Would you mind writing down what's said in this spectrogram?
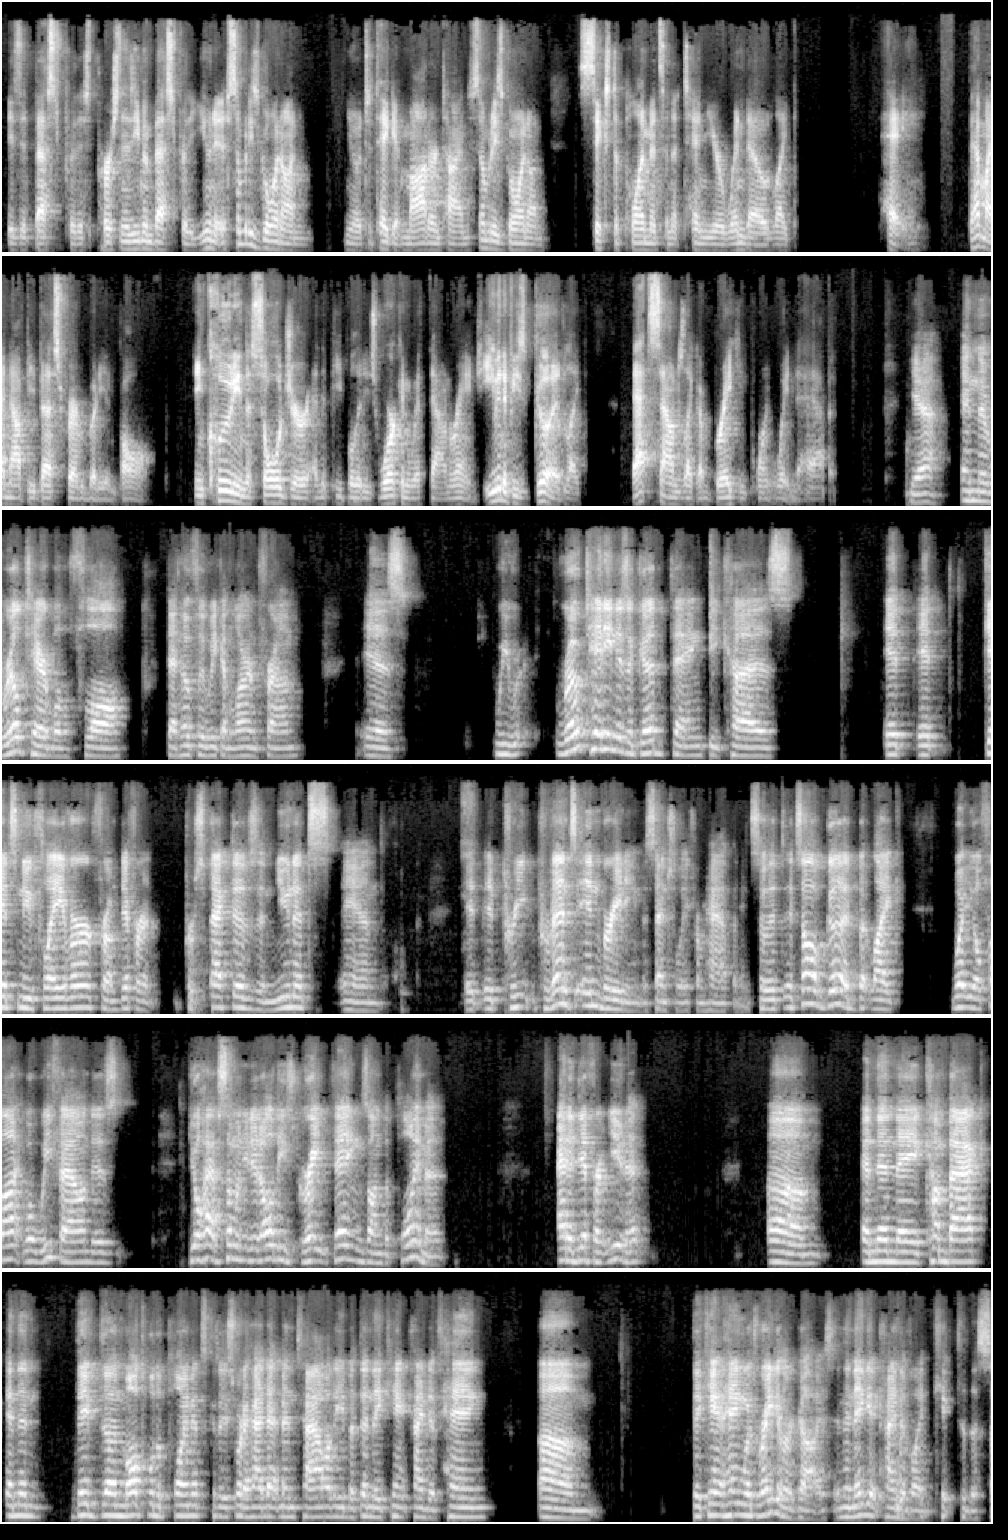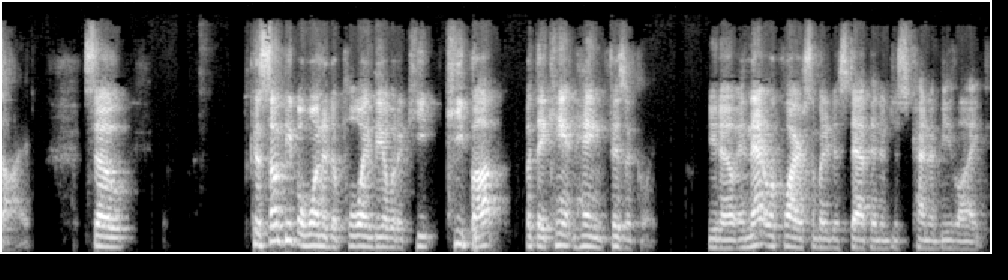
is it best for this person? Is even best for the unit? If somebody's going on, you know, to take it modern times, somebody's going on six deployments in a 10 year window, like, hey, that might not be best for everybody involved, including the soldier and the people that he's working with downrange. Even if he's good, like that sounds like a breaking point waiting to happen. Yeah. And the real terrible flaw that hopefully we can learn from is we rotating is a good thing because it it gets new flavor from different perspectives and units and it, it pre- prevents inbreeding essentially from happening so it, it's all good but like what you'll find what we found is you'll have someone who did all these great things on deployment at a different unit. Um, and then they come back and then they've done multiple deployments because they sort of had that mentality but then they can't kind of hang um, they can't hang with regular guys and then they get kind of like kicked to the side. So because some people want to deploy and be able to keep keep up but they can't hang physically you know and that requires somebody to step in and just kind of be like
